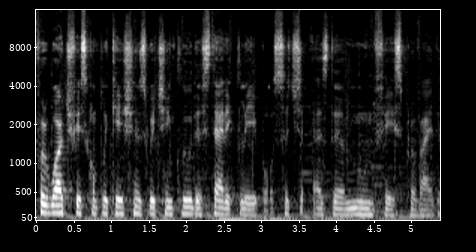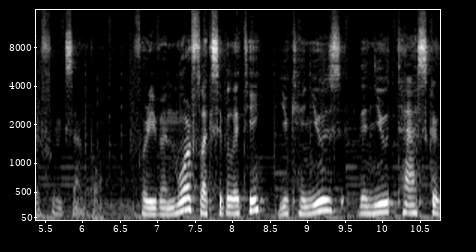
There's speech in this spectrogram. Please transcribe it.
for watch face complications which include a static label such as the Moon Phase provider for example. For even more flexibility, you can use the new Tasker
